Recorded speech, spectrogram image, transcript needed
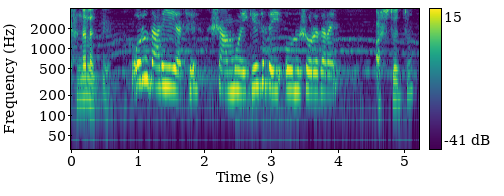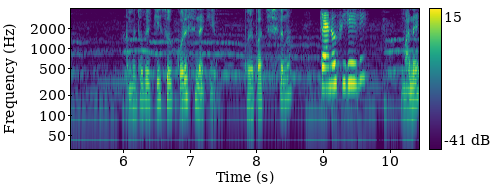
ঠান্ডা লাগবে। অনু দাঁড়িয়েই আছে। সাম্য এগিয়ে যেতেই অনু সরে দাঁড়ায়। আশ্চর্য। আমি তোকে কিছু করেছি নাকি? ভয় পাচ্ছিস কেন? কেন ফিরে এলে? মানে?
